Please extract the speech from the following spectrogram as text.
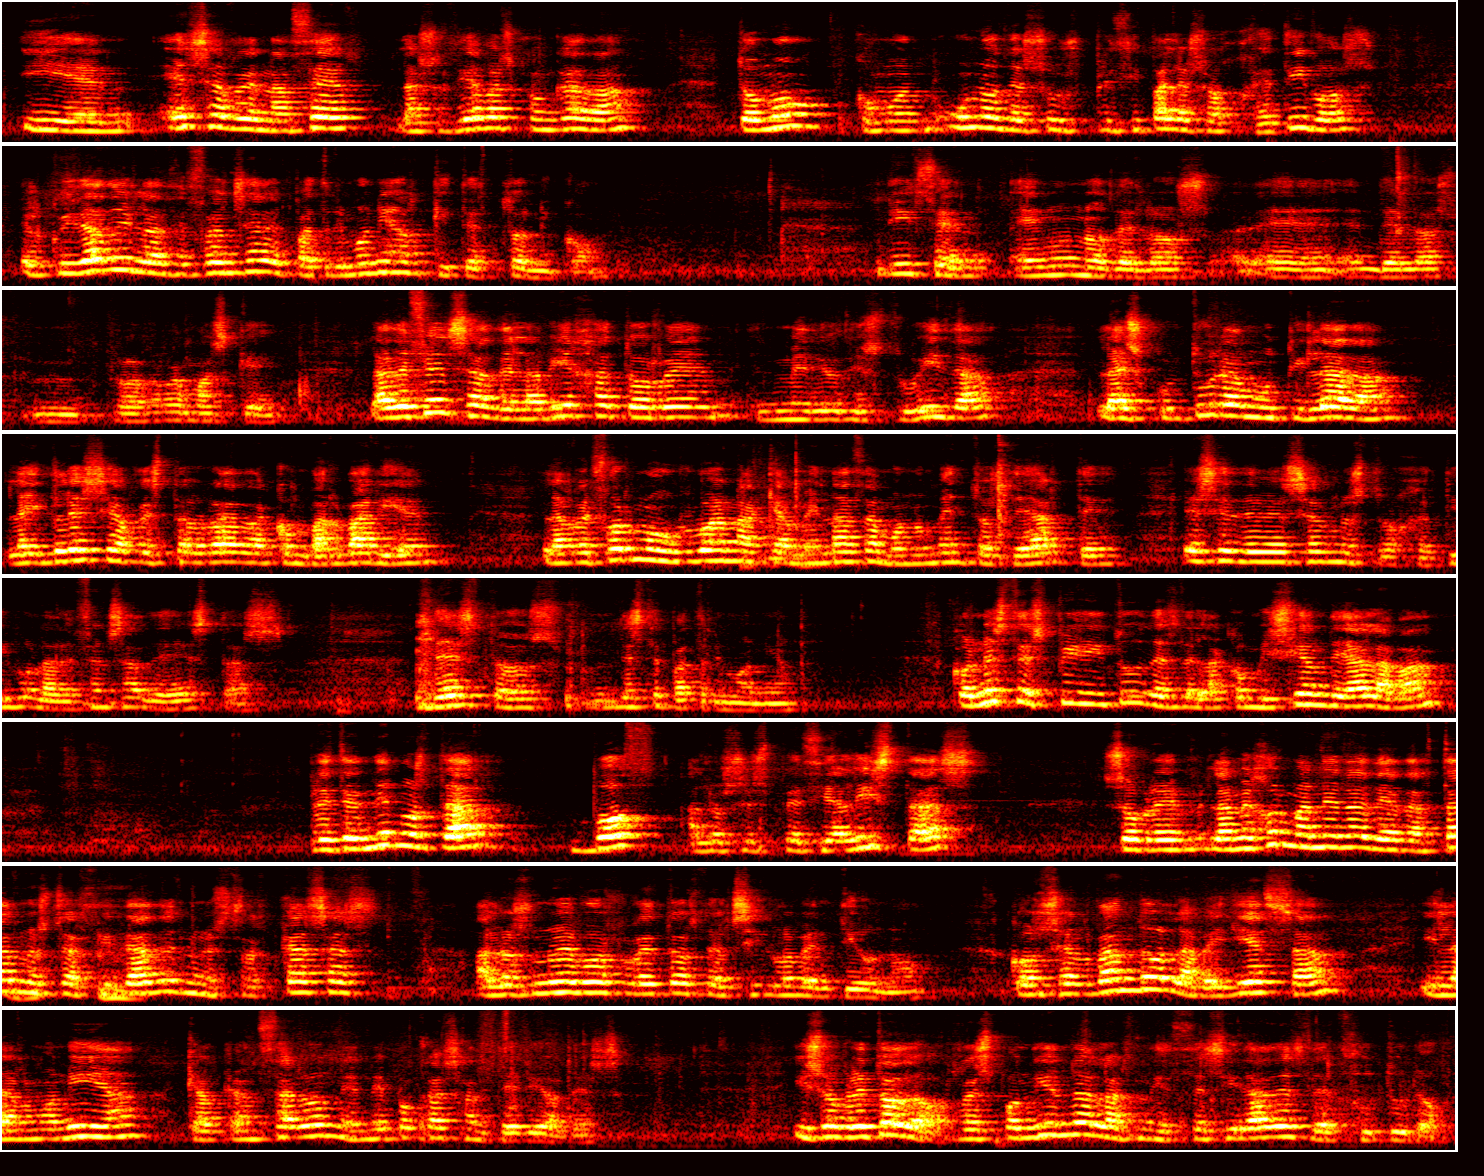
y en ese renacer la sociedad vascongada tomó como uno de sus principales objetivos el cuidado y la defensa del patrimonio arquitectónico. Dicen en uno de los, eh, de los mm, programas que la defensa de la vieja torre medio destruida, la escultura mutilada, la iglesia restaurada con barbarie, la reforma urbana que amenaza monumentos de arte, ese debe ser nuestro objetivo, la defensa de, estas, de, estos, de este patrimonio. Con este espíritu, desde la Comisión de Álava, pretendemos dar voz a los especialistas sobre la mejor manera de adaptar nuestras ciudades, nuestras casas, a los nuevos retos del siglo XXI, conservando la belleza y la armonía que alcanzaron en épocas anteriores. Y sobre todo, respondiendo a las necesidades del futuro.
